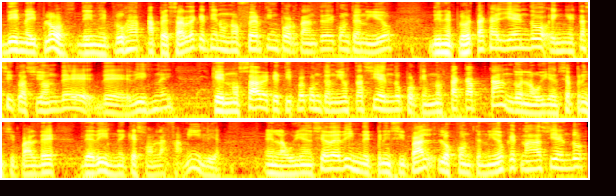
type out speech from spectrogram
Disney Plus, Disney Plus, a pesar de que tiene una oferta importante de contenido, Disney Plus está cayendo en esta situación de, Disney que no sabe qué tipo de contenido está haciendo porque no está captando en la audiencia principal de, de Disney, que son las familias en la audiencia de Disney principal, los contenidos que están haciendo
